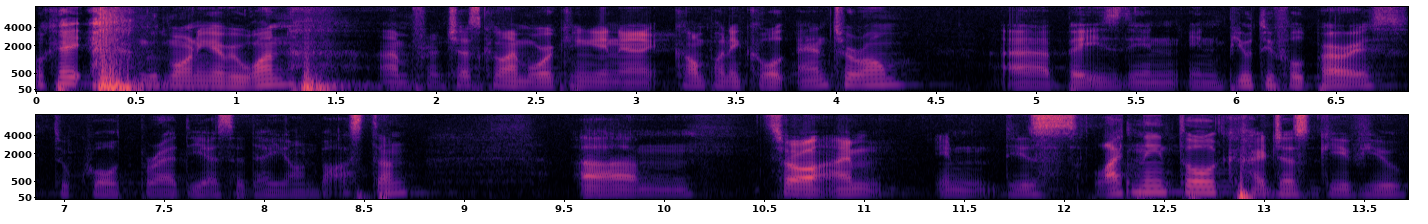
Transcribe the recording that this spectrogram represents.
Okay, good morning everyone. I'm Francesco. I'm working in a company called Enterome, uh, based in, in beautiful Paris, to quote Brad yesterday on Boston. Um, so I'm in this lightning talk, I just give you,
